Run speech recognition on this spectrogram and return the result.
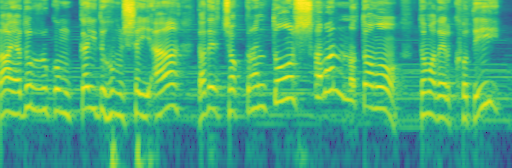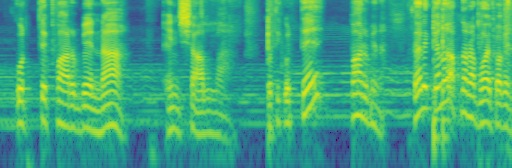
লা ইয়াদুররুকুম সেই আ তাদের চক্রান্ত সামান্যতম। তোমাদের ক্ষতি করতে পারবে না, ইনশাআল্লাহ। ক্ষতি করতে পারবে না। তাহলে কেন আপনারা ভয় পাবেন?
